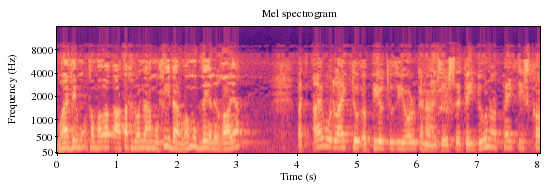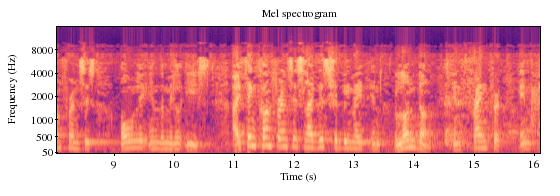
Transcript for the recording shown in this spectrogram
وهذه المؤتمرات أعتقد أنها مفيدة ومجدية للغاية but I would like to appeal to the organizers that they do not make these conferences only in the Middle East. I think conferences like this should be made in London, in Frankfurt, in Paris.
